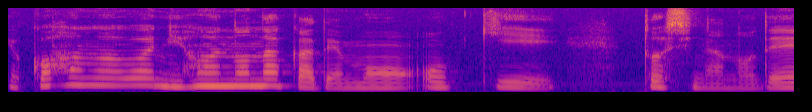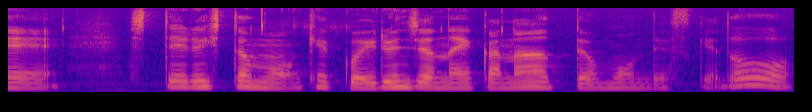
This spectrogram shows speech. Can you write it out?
横浜は日本の中でも大きい都市なので知ってる人も結構いるんじゃないかなって思うんですけど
